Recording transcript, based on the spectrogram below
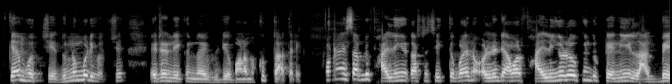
স্ক্যাম হচ্ছে, দু নম্বরই হচ্ছে, এটা নিয়ে কিন্তু আমি ভিডিও বানাবো খুব তাড়াতাড়ি। অনায়াসে আপনি ফাইলিং এর কাজটা শিখতে পারেন। অলরেডি আমার ফাইলিং এরও কিন্তু ট্রেনিং লাগবে।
